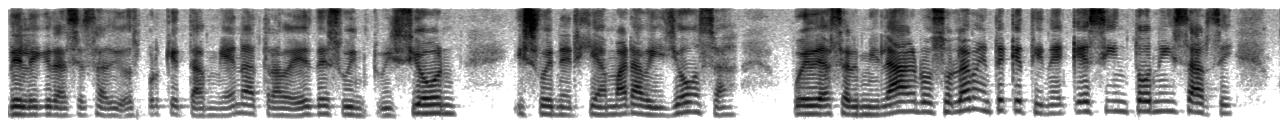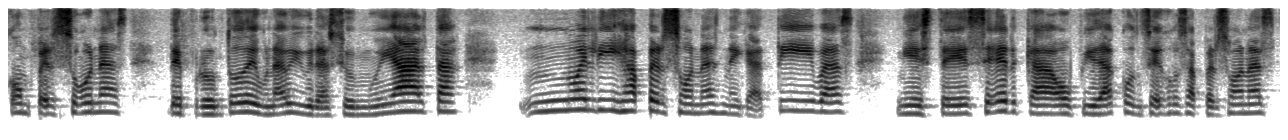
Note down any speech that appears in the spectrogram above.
Dele gracias a Dios porque también a través de su intuición y su energía maravillosa puede hacer milagros, solamente que tiene que sintonizarse con personas de pronto de una vibración muy alta. No elija personas negativas, ni esté cerca o pida consejos a personas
